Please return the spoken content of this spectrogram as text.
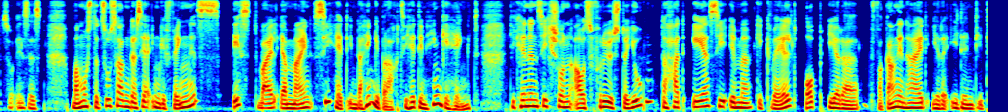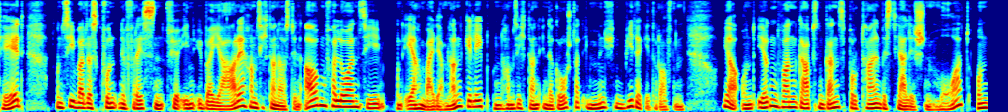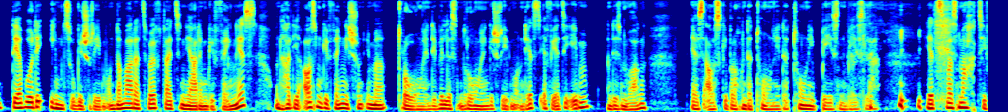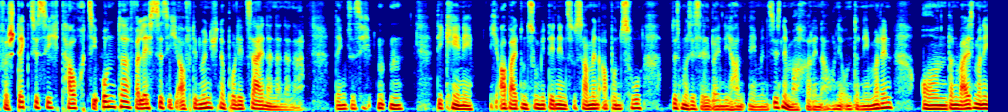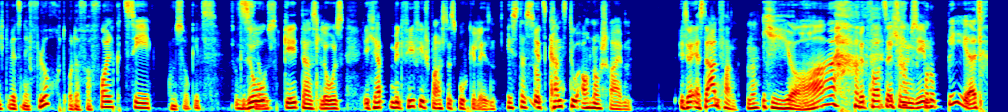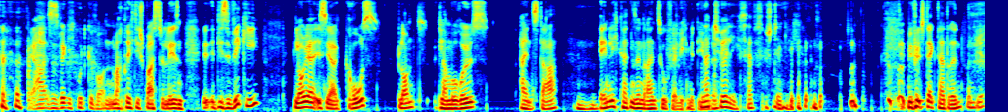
So ist es. Man muss dazu sagen, dass er im Gefängnis ist, weil er meint, sie hätte ihn dahin gebracht, sie hätte ihn hingehängt. Die kennen sich schon aus frühester Jugend, da hat er sie immer gequält, ob ihrer Vergangenheit, ihrer Identität, und sie war das gefundene Fressen für ihn über Jahre, haben sich dann aus den Augen verloren, sie und er haben beide am Land gelebt und haben sich dann in der Großstadt in München wieder getroffen. Ja, und irgendwann gab es einen ganz brutalen, bestialischen Mord und der wurde ihm zugeschrieben. Und dann war er 12, 13 Jahre im Gefängnis und hat ihr aus dem Gefängnis schon immer Drohungen, die wildesten Drohungen geschrieben. Und jetzt erfährt sie eben an diesem Morgen, er ist ausgebrochen, der Toni, der Toni Besenwiesler. Jetzt, was macht sie? Versteckt sie sich, taucht sie unter, verlässt sie sich auf die Münchner Polizei? Nein, nein, nein, nein. Denkt sie sich, mm -mm, die kenne ich arbeite und so mit denen zusammen ab und zu. Das muss ich selber in die Hand nehmen. Sie ist eine Macherin, auch eine Unternehmerin. Und dann weiß man nicht, wird es eine Flucht oder verfolgt sie? Und so geht's. So, geht's so los. geht das los. Ich habe mit viel, viel Spaß das Buch gelesen. Ist das so? Jetzt kannst du auch noch schreiben. Ist ja erst der Anfang. Ne? Ja. Wird Fortsetzungen ich geben. probiert. Ja, es ist wirklich gut geworden. Macht richtig Spaß zu lesen. Diese Vicky, Gloria ist ja groß, blond, glamourös, ein Star. Mhm. Ähnlichkeiten sind rein zufällig mit dir. Natürlich, oder? selbstverständlich. Wie viel steckt da drin von dir?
